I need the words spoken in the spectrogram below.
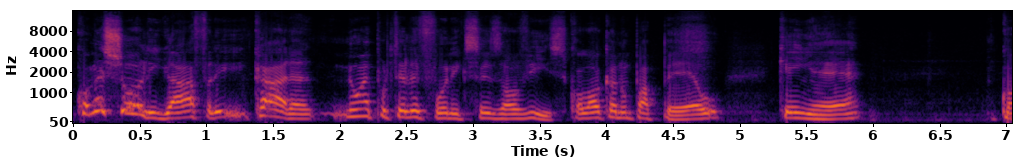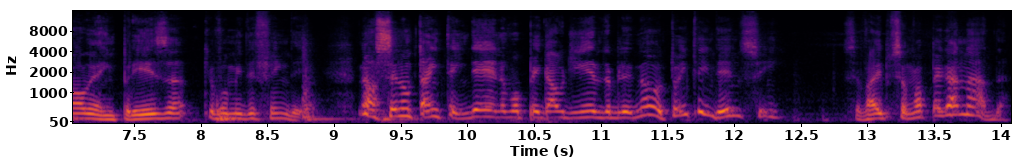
começou a ligar, falei, cara, não é por telefone que você resolve isso. Coloca no papel quem é, qual é a empresa, que eu vou me defender. Não, você não tá entendendo, eu vou pegar o dinheiro da Não, eu tô entendendo sim. Você, vai, você não vai pegar nada.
